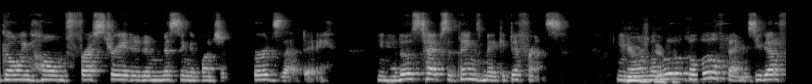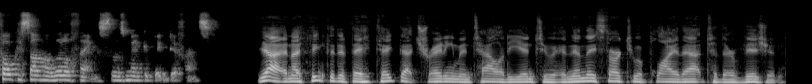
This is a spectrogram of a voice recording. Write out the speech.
going home frustrated and missing a bunch of birds that day. You know those types of things make a difference. You Huge know and the little the little things you got to focus on the little things. Those make a big difference yeah and i think that if they take that training mentality into it and then they start to apply that to their vision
